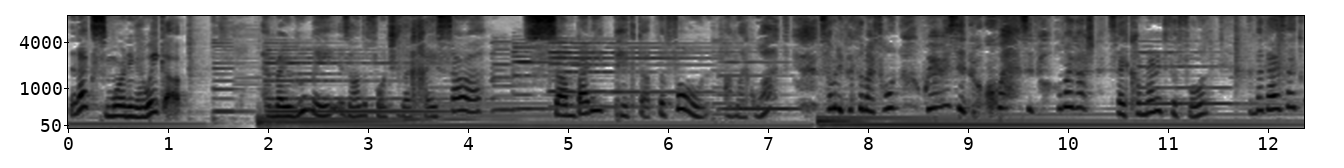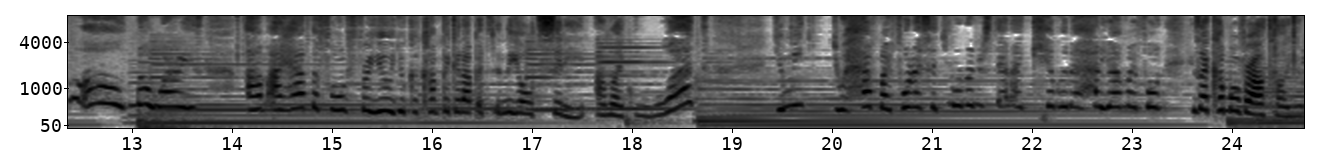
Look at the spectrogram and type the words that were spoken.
The next morning, I wake up and my roommate is on the phone. She's like, Hi, Sarah somebody picked up the phone. I'm like, what? Somebody picked up my phone? Where is it? Who has it? Oh my gosh. So I come running to the phone, and the guy's like, oh, no worries. Um, I have the phone for you. You could come pick it up. It's in the old city. I'm like, what? You mean you have my phone? I said, you don't understand. I can't believe it. How do you have my phone? He's like, come over. I'll tell you.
